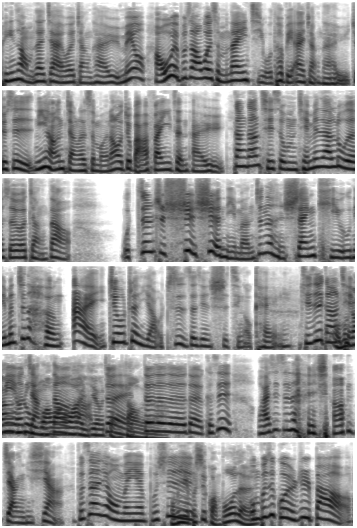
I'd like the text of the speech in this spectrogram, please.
平常我们在家也会讲台语，没有好，我也不知道为什么那一集我特别爱讲台语，就是你好像讲了什么，然后我就把它翻译成台语。刚刚其实我们前面在录的时候有讲到。我真是谢谢你们，真的很 thank you，你们真的很爱纠正咬字这件事情。OK，其实刚刚前面有讲到了，对对对对对对，可是我还是真的很想要讲一下，不是，而且我们也不是，我们也不是广播人，我们不是国语日报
